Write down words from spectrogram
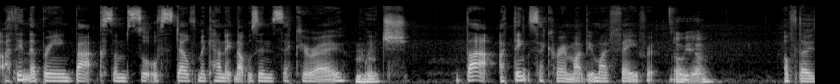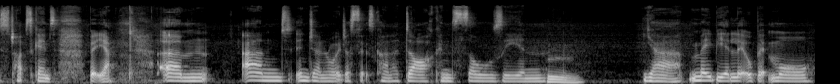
I think they're bringing back some sort of stealth mechanic that was in Sekiro, which that I think Sekiro might be my favourite Oh yeah. of those types of games. But yeah, um, and in general, it just looks kind of dark and soulsy, and yeah, maybe a little bit more.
